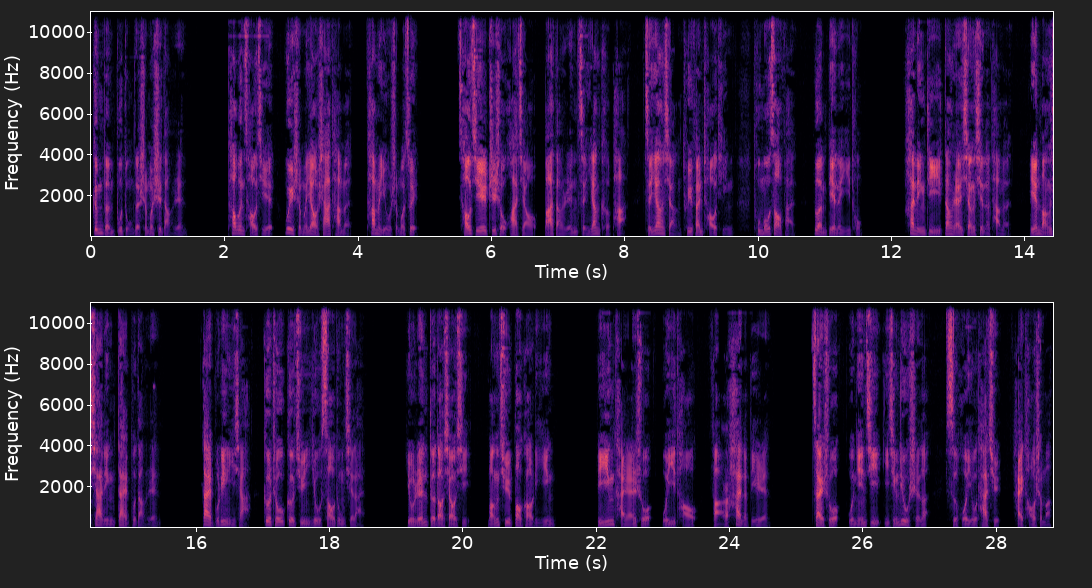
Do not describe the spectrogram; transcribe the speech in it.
根本不懂得什么是党人。他问曹节为什么要杀他们，他们有什么罪？曹节指手画脚，把党人怎样可怕。怎样想推翻朝廷、图谋造反，乱编了一通。汉灵帝当然相信了他们，连忙下令逮捕党人。逮捕令一下，各州各郡又骚动起来。有人得到消息，忙去报告李英。李英坦然说：“我一逃，反而害了别人。再说我年纪已经六十了，死活由他去，还逃什么？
